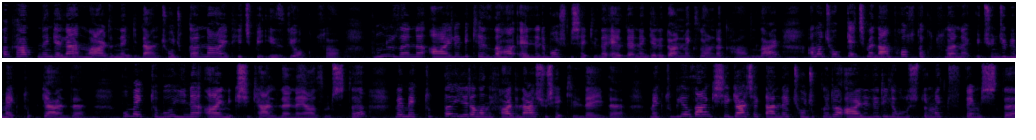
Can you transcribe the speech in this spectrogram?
Fakat ne gelen vardı ne giden. Çocuklarına ait hiçbir iz yoktu. Bunun üzerine aile bir kez daha elleri boş bir şekilde evlerine geri dönmek zorunda kaldılar. Ama çok geçmeden posta kutularına üçüncü bir mektup geldi. Bu mektubu yine aynı kişi kendilerine yazmıştı ve mektupta yer alan ifadeler şu şekildeydi. Mektubu yazan kişi gerçekten de çocukları aileleriyle buluşturmak istemişti.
